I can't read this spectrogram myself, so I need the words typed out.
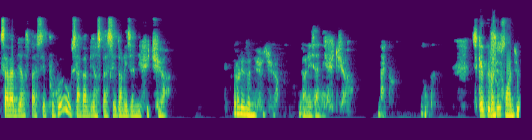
Ça va bien se passer pour eux ou ça va bien se passer dans les années futures? Dans les années futures. Dans les années futures. D'accord. Donc, c'est quelque chose. Ils seront adultes.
